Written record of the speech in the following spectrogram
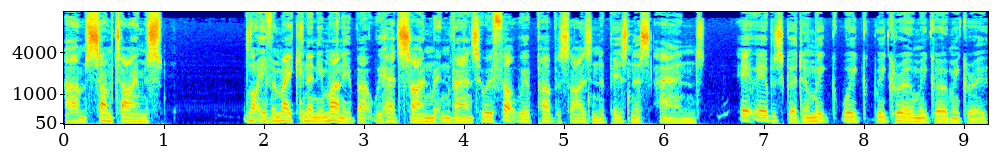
Um, sometimes not even making any money, but we had sign written vans, so we felt we were publicising the business and it, it was good. And we, we we grew and we grew and we grew.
